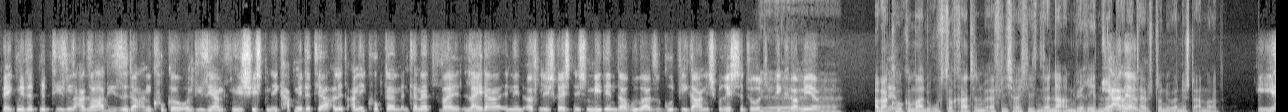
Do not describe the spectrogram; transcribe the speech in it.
wenn ich mir das mit diesen Agrardiesel da angucke und diese ganzen Geschichten, ich habe mir das ja alles angeguckt da im Internet, weil leider in den öffentlich-rechtlichen Medien darüber so gut wie gar nicht berichtet wird. Ich höre mir, Aber Ne. guck mal, du rufst doch gerade in einem öffentlich-rechtlichen Sender an. Wir reden seit Ja, ne. anderthalb Stunden über nichts anderes. ja,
